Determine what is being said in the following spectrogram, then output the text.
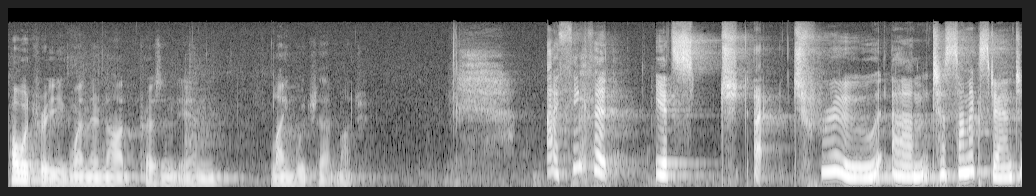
poetry when they're not present in language that much. I think that it's uh, true um, to some extent.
